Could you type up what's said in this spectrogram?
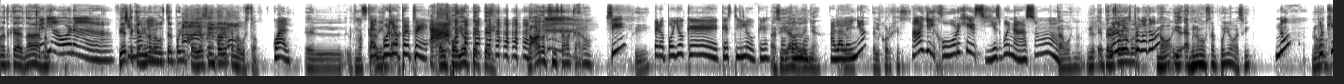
no te quedas nada. no. Media hora. Fíjate que a mí no me gusta el pollo, pero ya fue un pollo que me gustó. ¿Cuál? El, el bien pollo caro. Pepe. Ah, El pollo Pepe. No, no, sí estaba caro. ¿Sí? Sí. ¿Pero pollo qué, qué estilo o qué? Así ¿O a la leña. ¿A la El- leña? El Jorge's. Ay, el Jorge, sí, es buenazo. Está bueno. Yo- eh, ¿No lo habías me- probado? No, y a mí no me gusta el pollo así. ¿No? No. ¿Por qué?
